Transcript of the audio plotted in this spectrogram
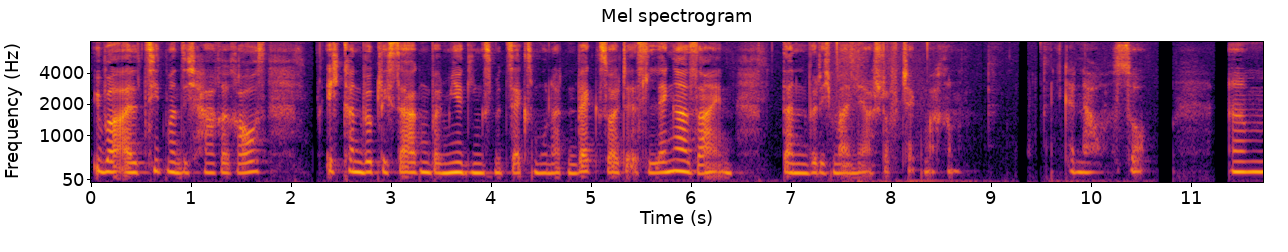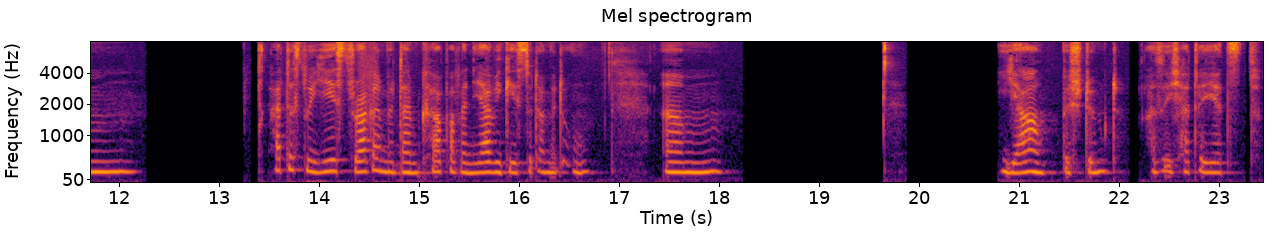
Überall zieht man sich Haare raus. Ich kann wirklich sagen, bei mir ging es mit sechs Monaten weg. Sollte es länger sein, dann würde ich mal einen Nährstoffcheck machen. Genau, so. Ähm, hattest du je Struggle mit deinem Körper? Wenn ja, wie gehst du damit um? Ähm, ja, bestimmt. Also ich hatte jetzt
